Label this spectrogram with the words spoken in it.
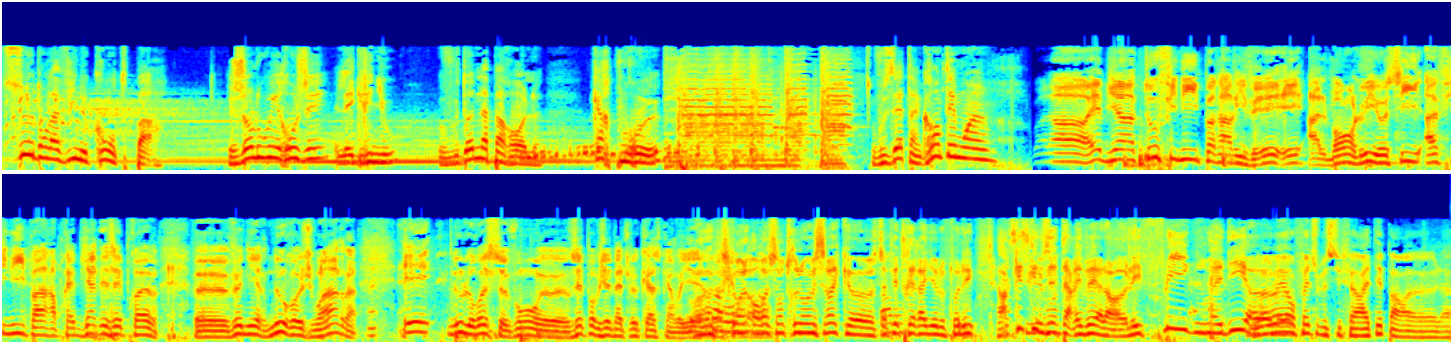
Ceux dont la vie ne compte pas. Jean-Louis Roger, les grignoux, vous donnent la parole. Car pour eux, vous êtes un grand témoin. Voilà, eh bien, tout finit par arriver et Alban, lui aussi, a fini par, après bien des épreuves, euh, venir nous rejoindre et nous le recevons. Euh, vous n'êtes pas obligé de mettre le casque, hein, vous voyez. Ouais, parce qu'on on reste entre nous, mais c'est vrai que ça fait très radiophonique. Alors, qu'est-ce qui vous est arrivé Alors, les flics, vous m'avez dit. euh, ouais, ouais, le- en fait, je me suis fait arrêter par euh, la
